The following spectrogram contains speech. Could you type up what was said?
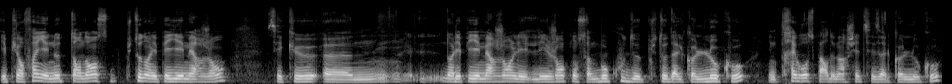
Et puis enfin, il y a une autre tendance, plutôt dans les pays émergents, c'est que euh, dans les pays émergents, les, gens consomment beaucoup de, plutôt d'alcools locaux, une très grosse part de marché de ces alcools locaux.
